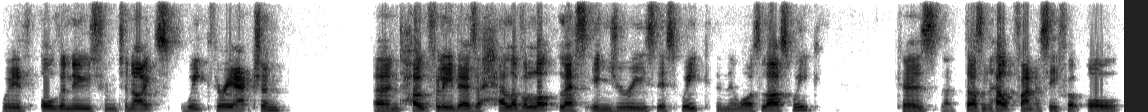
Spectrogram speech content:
with all the news from tonight's week three action. And hopefully, there's a hell of a lot less injuries this week than there was last week, because that doesn't help fantasy football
